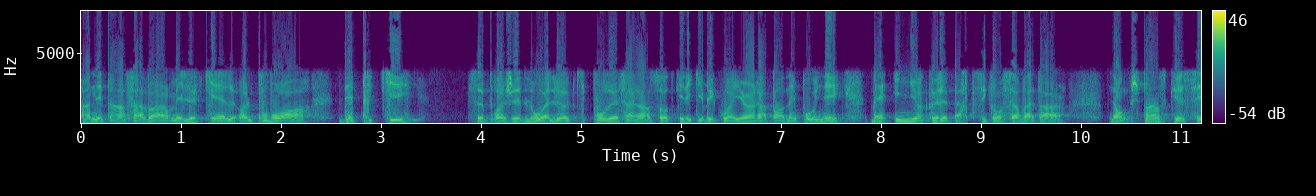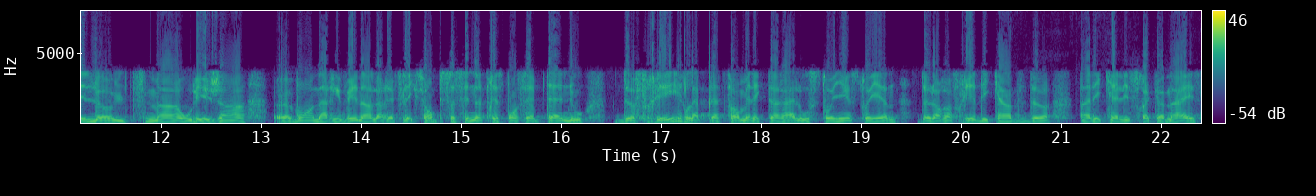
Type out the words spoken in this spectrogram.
en étant en faveur, mais lequel a le pouvoir d'appliquer ce projet de loi-là qui pourrait faire en sorte que les Québécois aient un rapport d'impôt unique, ben, il n'y a que le Parti conservateur. Donc, je pense que c'est là, ultimement, où les gens euh, vont en arriver dans leur réflexion. Puis ça, c'est notre responsabilité à nous d'offrir la plateforme électorale aux citoyens et citoyennes, de leur offrir des candidats dans lesquels ils se reconnaissent,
